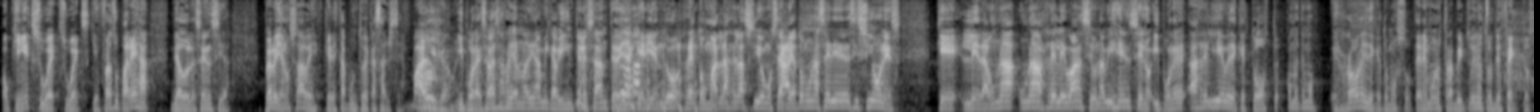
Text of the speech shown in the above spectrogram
o quien es su ex, su ex, quien fuera su pareja de adolescencia. Pero ella no sabe que él está a punto de casarse. Válgame. Y por ahí se va a desarrollar una dinámica bien interesante de ella queriendo retomar la relación. O sea, que ella toma una serie de decisiones que le da una, una relevancia, una vigencia ¿no? y pone a relieve de que todos cometemos errores y de que todos tenemos nuestras virtudes y nuestros defectos.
